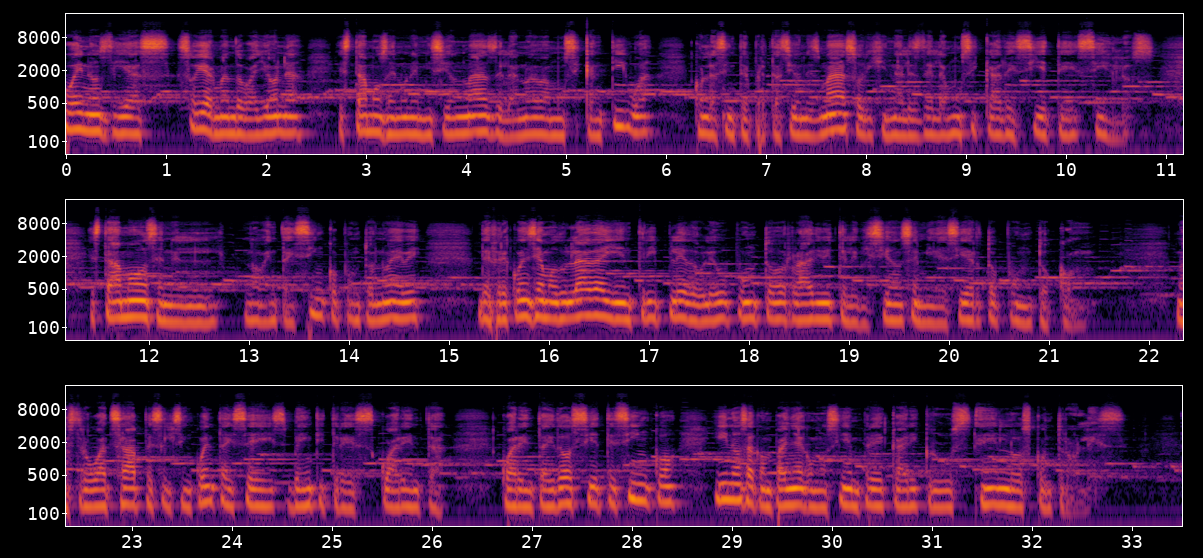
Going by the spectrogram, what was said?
Buenos días, soy Armando Bayona, estamos en una emisión más de la nueva música antigua con las interpretaciones más originales de la música de siete siglos. Estamos en el 95.9 de frecuencia modulada y en www.radio y televisión. Nuestro WhatsApp es el 56 23 40 4275 y nos acompaña como siempre Cari Cruz en los controles.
